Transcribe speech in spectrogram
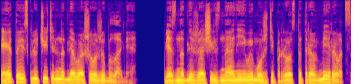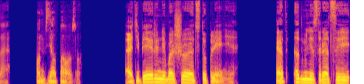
Это исключительно для вашего же блага. Без надлежащих знаний вы можете просто травмироваться. Он взял паузу. А теперь небольшое отступление. От администрации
